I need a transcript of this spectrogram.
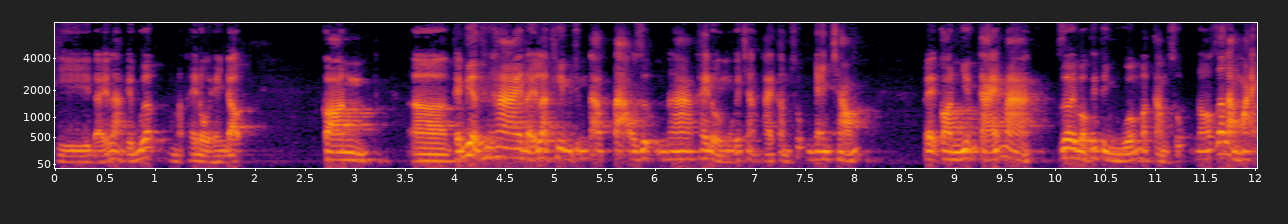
Thì đấy là cái bước mà thay đổi hành động. Còn uh, cái việc thứ hai đấy là khi mà chúng ta tạo dựng ra thay đổi một cái trạng thái cảm xúc nhanh chóng vậy còn những cái mà rơi vào cái tình huống mà cảm xúc nó rất là mạnh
